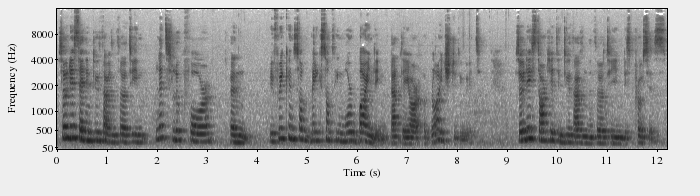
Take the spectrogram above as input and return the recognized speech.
So they said in 2013, let's look for an, if we can some, make something more binding, that they are obliged to do it. So they started in 2013 this process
